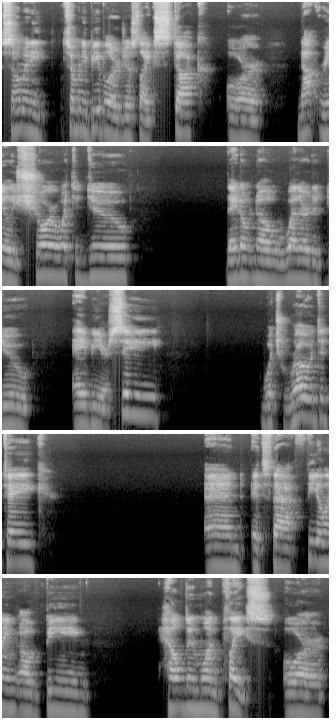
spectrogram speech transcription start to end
So many so many people are just like stuck or not really sure what to do. They don't know whether to do A, B, or C, which road to take. And it's that feeling of being held in one place or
